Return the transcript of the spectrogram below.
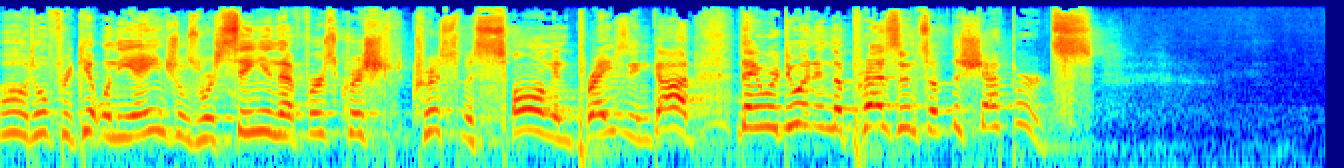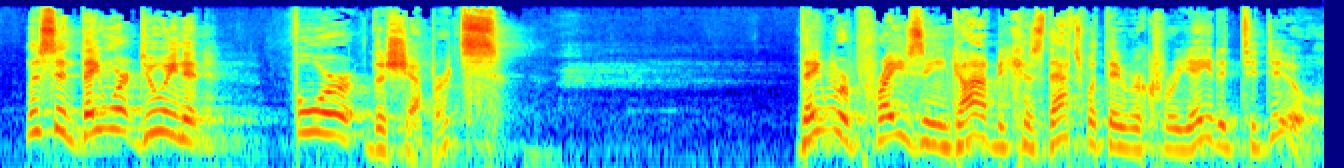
Oh, don't forget when the angels were singing that first Christmas song and praising God, they were doing it in the presence of the shepherds. Listen, they weren't doing it for the shepherds. They were praising God because that's what they were created to do.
